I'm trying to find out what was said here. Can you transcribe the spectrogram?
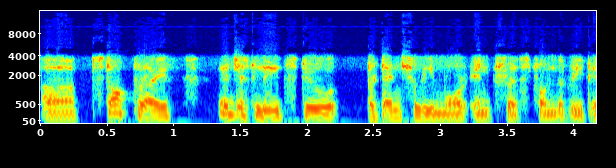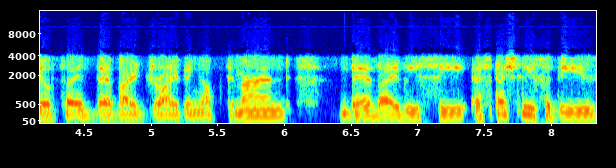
uh, stock price, it just leads to potentially more interest from the retail side, thereby driving up demand. Thereby we see, especially for these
